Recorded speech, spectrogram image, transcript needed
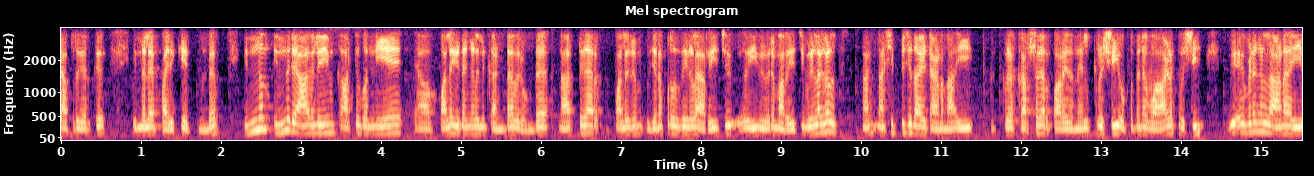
യാത്രികർക്ക് ഇന്നലെ പരിക്കേറ്റിട്ടുണ്ട്. ഇന്നും ഇന്ന് രാവിലെയും കാട്ടുപന്നിയെ പലയിടങ്ങളിലും കണ്ടവരുണ്ട്. നാട്ടുകാർ പലരും ജനപ്രതിനിധികളെ അറിയിച്ചു ഈ വിവരം അറിയിച്ചു. വിളകൾ നശിപ്പിച്ചതായിട്ടാണ് ഈ കർഷകർ പറയുന്നത്. നെൽകൃഷി ഒപ്പം തന്നെ വാഴ കൃഷി ഇവിടങ്ങളിലാണ് ഈ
